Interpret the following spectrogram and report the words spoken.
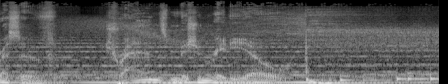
Progressive. Transmission Radio.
